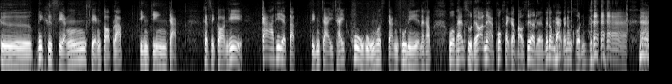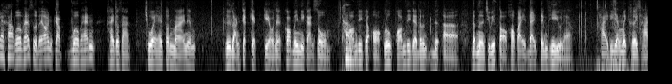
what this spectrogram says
คือนี่คือเสียงเสียงตอบรับจริง ๆ จาก เกษตรกรที่กล้าที่จะตัดสินใจใช้คู่หูมหัศจรรย์คู่นี้นะครับวัวแพนสูตรไอออนเนี่ยพกใส่กระเป๋าเสื้อเลย ไม่ต้องแบกไม่ต้องขนนี่แหละครับ วัวแพนสูตรไอออนกับวัวแพนไคโตซานช่วยให้ต้นไม้เนี่ยคือหลังจากเก็บเกี่ยวเนี่ยก็ไม่มีการโทรมครับพร้อมที่จะออกลูกพร้อมที่จะดำเอ่อดำเนินชีวิตต่อเข้าไปได้เต็มที่อยู่แล้ว ใครที่ยังไม่เคยใช้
